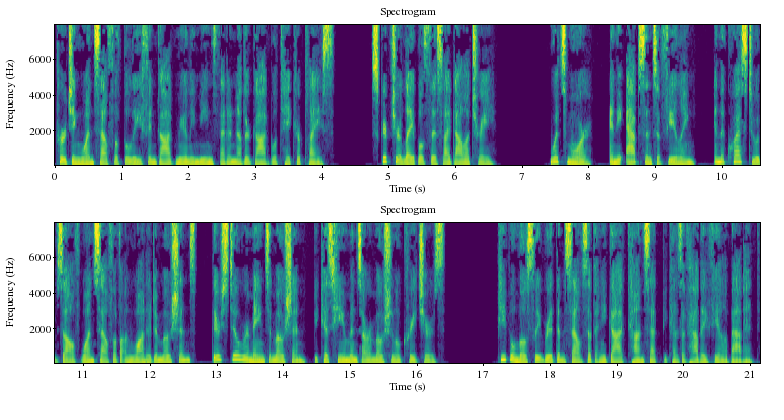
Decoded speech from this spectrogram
Purging oneself of belief in God merely means that another God will take her place. Scripture labels this idolatry. What's more, in the absence of feeling, in the quest to absolve oneself of unwanted emotions, there still remains emotion, because humans are emotional creatures. People mostly rid themselves of any God concept because of how they feel about it.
